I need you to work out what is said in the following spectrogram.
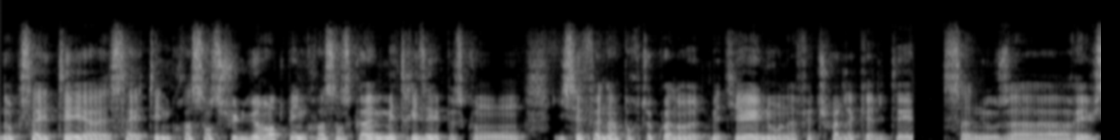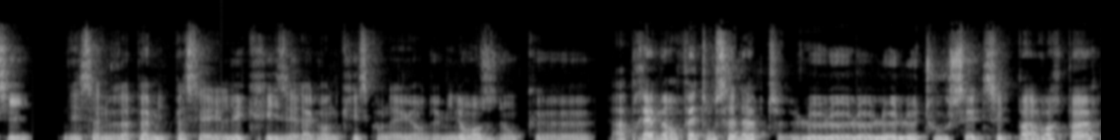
Donc ça a été euh, ça a été une croissance fulgurante, mais une croissance quand même maîtrisée parce qu'on il s'est fait n'importe quoi dans notre métier et nous on a fait le choix de la qualité. Ça nous a réussi et ça nous a permis de passer les crises et la grande crise qu'on a eue en 2011. Donc euh, après, ben en fait, on s'adapte. Le, le, le, le, tout, c'est de pas avoir peur.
